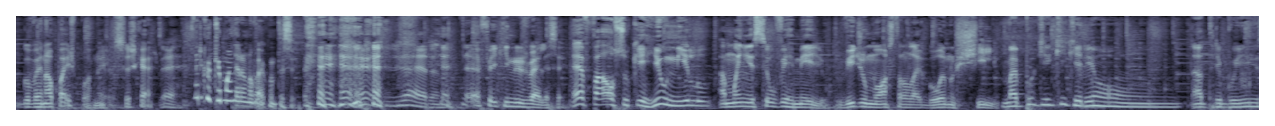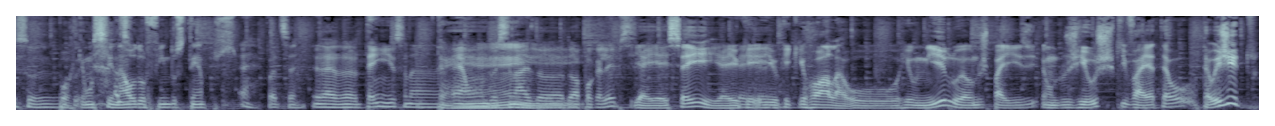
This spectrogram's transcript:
governar o país, pô, não é isso que vocês querem. É. Mas de qualquer maneira não vai acontecer. Já era, né? É fake news velha aí. É falso que Rio Nilo amanheceu vermelho. Vídeo mostra a lagoa no Chile. Mas por que que queriam atribuir isso? Porque é um sinal do fim dos tempos. É, pode ser. É, tem isso, né? Tem. É um dos sinais do, do apocalipse? E aí é isso aí. E aí o que, e o que que rola? O Rio Nilo é um dos países, é um dos rios que vai até o, até o Egito.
